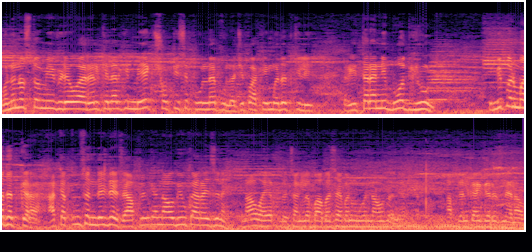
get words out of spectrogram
म्हणूनच तो मी व्हिडिओ व्हायरल केला की मी एक छोटीशी फूल नाही फुलाची पाकी मदत केली. तर इतरांनी बोध घेऊन तुम्ही पण मदत करा. हा त्यातून संदेश द्यायचा. आपल्याला काय नाव बिव करायचं नाही. नाव आहे आपलं. चांगलं बाबासाहेबांमुळे नाव झालं. आपल्याला काही गरज नाही नाव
